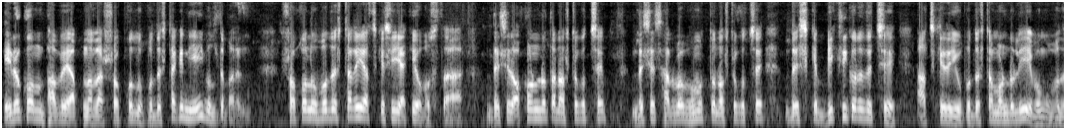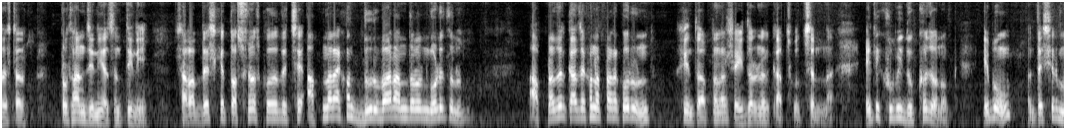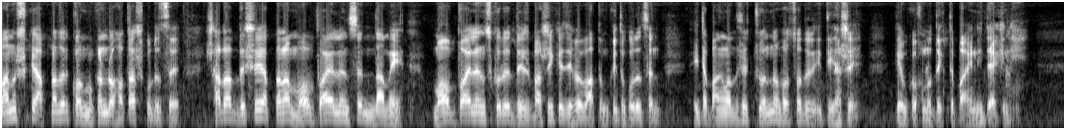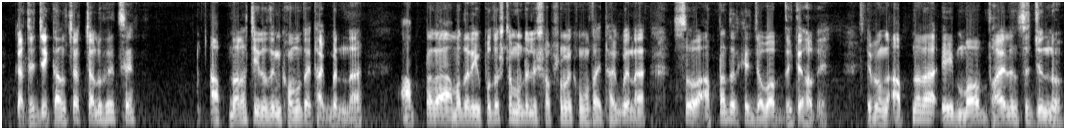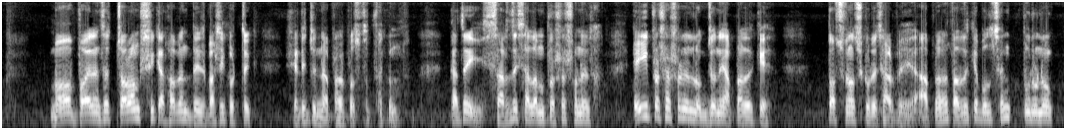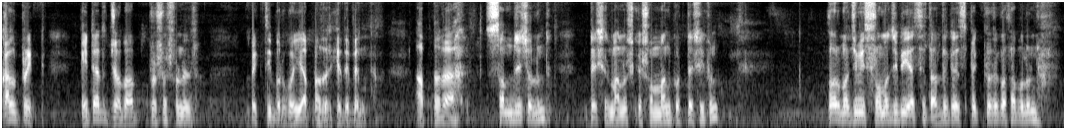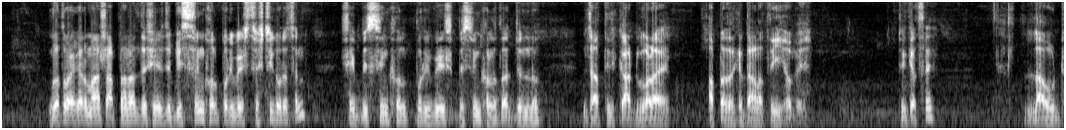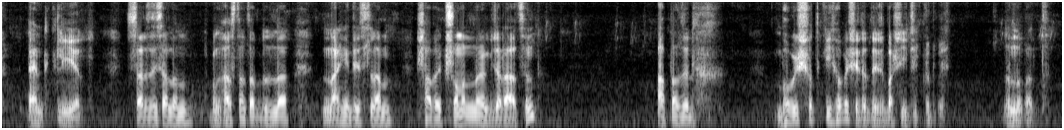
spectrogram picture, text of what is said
এরকম ভাবে আপনারা সকল উপদেষ্টাকে নিয়েই বলতে পারেন। সকল উপদেষ্টারই আজকে সেই একই অবস্থা। দেশের অখণ্ডতা নষ্ট করছে, দেশের সার্বভৌমত্ব নষ্ট করছে, দেশকে বিক্রি করে দিচ্ছে আজকের এই উপদেষ্টা মণ্ডলী এবং উপদেষ্টার প্রধান যিনি আছেন তিনি। সারা দেশকে তছনছ করে দিচ্ছে। আপনারা এখন দুর্বার আন্দোলন গড়ে তুলুন। আপনাদের কাজ এখন আপনারা করুন। কিন্তু আপনারা সেই ধরনের কাজ করছেন না। এটি খুবই দুঃখজনক এবং দেশের মানুষকে আপনাদের কর্মকাণ্ড হতাশ করেছে। সারা দেশে আপনারা মব ভায়োলেন্সের নামে মব ভায়োলেন্স করে দেশবাসীকে যেভাবে আতঙ্কিত করেছেন, এটা বাংলাদেশের চুয়ান্ন বছরের ইতিহাসে কেউ কখনো দেখতে পায়নি, দেখেনি। কাজে যে কালচার চালু হয়েছে, আপনারা চিরদিন ক্ষমতায় থাকবেন না। আপনারা আমাদের এই উপদেষ্টা মণ্ডলী সবসময় ক্ষমতায় থাকবে না সো আপনাদেরকে জবাব দিতে হবে। এবং আপনারা এই মব ভায়োলেন্সের জন্য মব ভায়োলেন্সের চরম শিকার হবেন দেশবাসী কর্তৃক, সেটির জন্য আপনারা প্রস্তুত থাকুন। কাজেই সার্জিস আলম প্রশাসনের, এই প্রশাসনের লোকজনে আপনাদেরকে তছনছ করে ছাড়বে। আপনারা তাদেরকে বলছেন, পুরনো কালপ্রিট এটার জবাব প্রশাসনের ব্যক্তিবর্গই আপনাদেরকে দেবেন। আপনারা সমঝে চলুন, দেশের মানুষকে সম্মান করতে শিখুন। কর্মজীবী, শ্রমজীবী আছে, তাদেরকে রেসপেক্ট করে কথা বলুন। গত এগারো মাস আপনারা দেশে যে বিশৃঙ্খল পরিবেশ সৃষ্টি করেছেন, সেই বিশৃঙ্খল পরিবেশ বিশৃঙ্খলতার জন্য জাতির কাঠ গড়ায় আপনাদেরকে দাঁড়াতেই হবে। ঠিক আছে? Loud and clear Sarjis Alam এবং হাসনাত আবদুল্লাহ, নাহিদ ইসলাম সাবেক সমন্বয়ক যারা আছেন আপনাদের ভবিষ্যৎ কি হবে সেটা দেশবাসী ঠিক করবে। ধন্যবাদ।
